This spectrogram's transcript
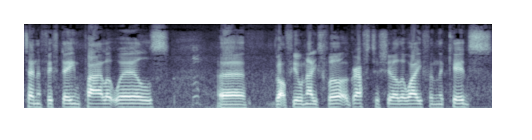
10 or 15 pilot whales. Uh, got a few nice photographs to show the wife and the kids.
